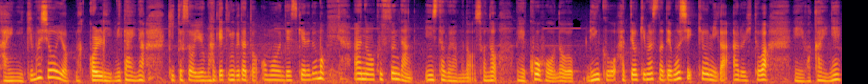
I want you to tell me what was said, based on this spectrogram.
買いに行きましょうよ。マッコリみたいなきっとそういうマーケティングだと思うんですけれどもあのクッスンダンインスタグラムのその、えー、広報のリンクを貼っておきますのでもし興味がある人は、えー、若いね、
